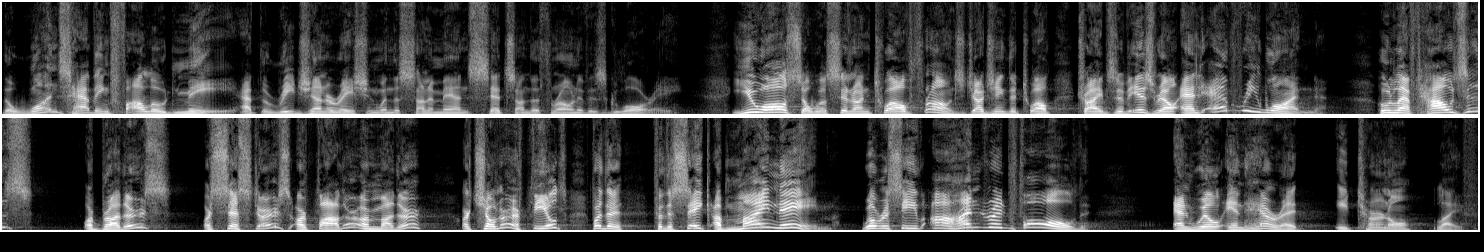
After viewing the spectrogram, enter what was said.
the ones having followed me at the regeneration when the Son of Man sits on the throne of his glory, you also will sit on 12 thrones, judging the 12 tribes of Israel. And everyone who left houses or brothers, or sisters or father or mother or children or fields for the, for the sake of my name will receive a hundredfold and will inherit eternal life.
